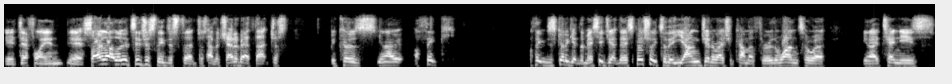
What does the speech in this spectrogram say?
Yeah, definitely, and yeah. So like, look, it's interesting just to just have a chat about that, just because you know I think I think just got to get the message out there, especially to the young generation coming through, the ones who are you know ten years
